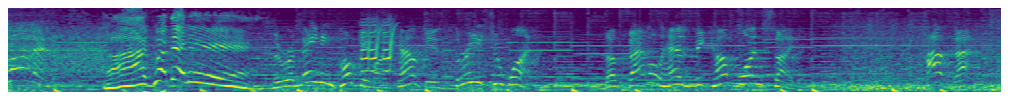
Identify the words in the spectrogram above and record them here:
coming! Água dele! The remaining Pokemon count is 3 to 1. The battle has become one-sided. How's that?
